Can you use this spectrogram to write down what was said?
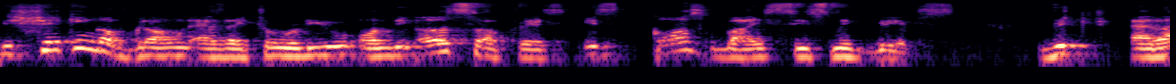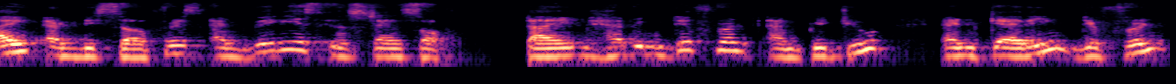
The shaking of ground, as I told you, on the Earth's surface is caused by seismic waves, which arrive at the surface at various instants of time, having different amplitude and carrying different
